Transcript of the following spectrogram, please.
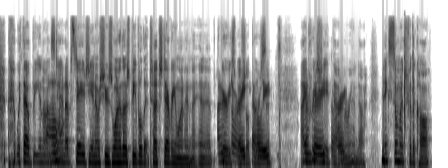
Without being on oh. stand up stage, you know, she was one of those people that touched everyone and, and a very sorry, special Kelly. person. I I'm appreciate that, Miranda. Thanks so much for the call.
